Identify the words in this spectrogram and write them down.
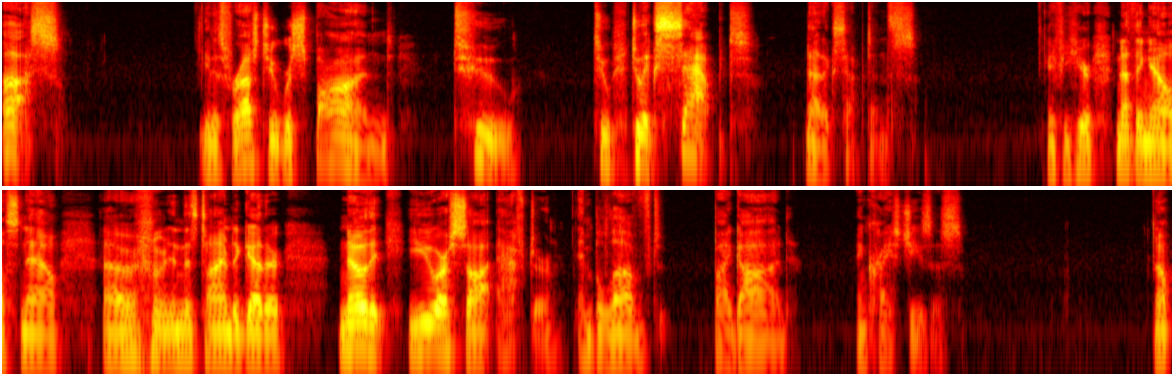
us. It is for us to respond to, to, to accept that acceptance. If you hear nothing else now uh, in this time together, know that you are sought after and beloved by God and Christ Jesus. Now,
